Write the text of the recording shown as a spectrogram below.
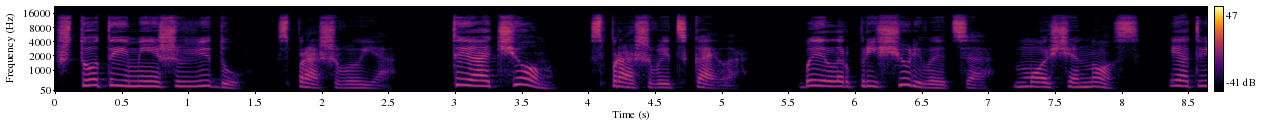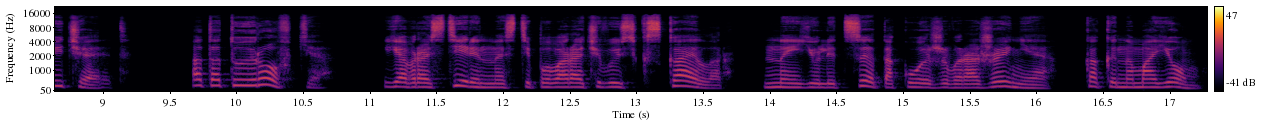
«Что ты имеешь в виду?» – спрашиваю я. «Ты о чем?» – спрашивает Скайлор. Бейлор прищуривается, морща нос, и отвечает. «О татуировке». Я в растерянности поворачиваюсь к Скайлор. На ее лице такое же выражение, как и на моем.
